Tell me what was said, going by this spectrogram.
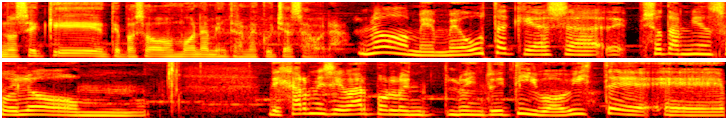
No sé qué te pasó a vos, Mona, mientras me escuchas ahora. No, me, me gusta que haya. eh, Yo también suelo mm, dejarme llevar por lo, in- lo intuitivo, ¿viste? Eh,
